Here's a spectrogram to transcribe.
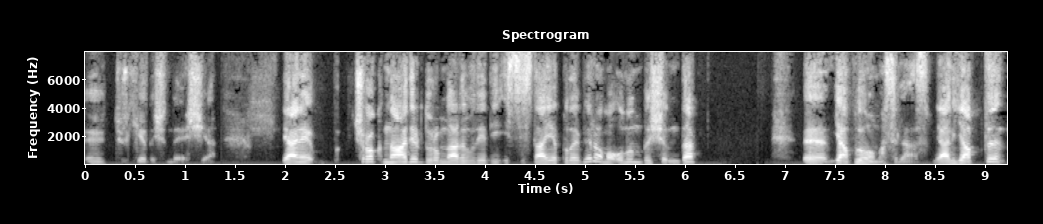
E, Türkiye dışında yaşayan. Yani çok nadir durumlarda bu dediği istisna yapılabilir ama onun dışında e, yapılmaması lazım. Yani yaptığın,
